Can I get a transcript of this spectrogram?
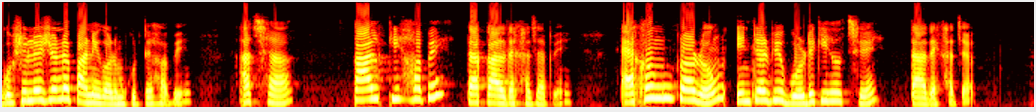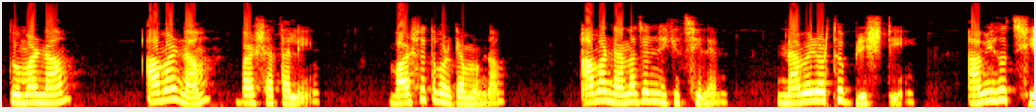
গোসলের জন্য পানি গরম করতে হবে। আচ্ছা কাল কি হবে? তা কাল দেখা যাবে। এখন বরং ইন্টারভিউ বোর্ডে কি হচ্ছে? তা দেখা যাক। তোমার নাম? আমার নাম বারসাত আলী। বারসা তোমার কেমন নাম? আমার নানা জান লিখেছিলেন। নামের অর্থ বৃষ্টি। আমি হচ্ছি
